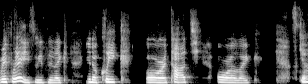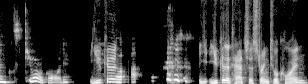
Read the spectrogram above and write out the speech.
replace with the like you know click or touch or like scan QR code. You could I, you could attach a string to a coin,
